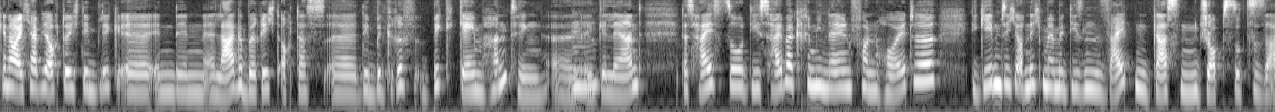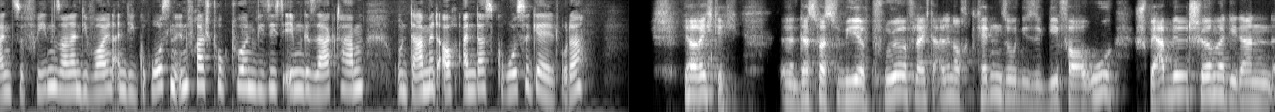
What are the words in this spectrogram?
Genau, ich habe ja auch durch den Blick äh, in den äh, Lagebericht auch das, äh, den Begriff Big Game Hunting äh, mhm. gelernt. Das heißt so, die Cyberkriminellen von heute, die geben sich auch nicht mehr mit diesen Seitengassen-Jobs sozusagen zufrieden, sondern die wollen an die großen Infrastrukturen, wie Sie es eben gesagt haben, und damit auch an das große Geld, oder? Ja, richtig. Äh, das, was wir früher vielleicht alle noch kennen, so diese GVU-Sperrbildschirme, die dann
